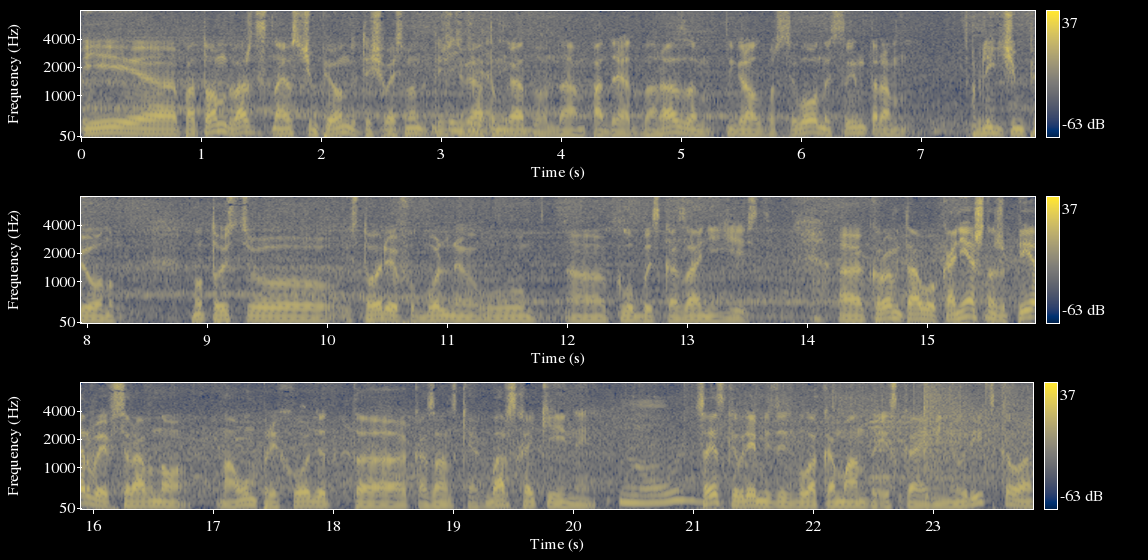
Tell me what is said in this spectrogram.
И э, потом дважды становился чемпионом в 2008-2009 2009. году. Да, подряд два раза. Играл с Барселоной, с Интером в Лиге чемпионов. Ну, то есть э, история футбольная у клуба из Казани есть. Кроме того, конечно же, первые все равно на ум приходит э, казанский Акбарс хоккейный. Ну, В советское время здесь была команда СК имени Урицкого,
